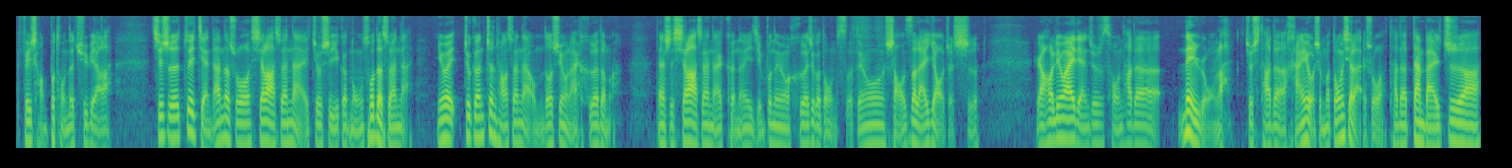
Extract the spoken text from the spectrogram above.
非常不同的区别了。其实最简单的说，希腊酸奶就是一个浓缩的酸奶，因为就跟正常酸奶我们都是用来喝的嘛。但是希腊酸奶可能已经不能用“喝”这个动词，得用勺子来舀着吃。然后另外一点就是从它的内容了，就是它的含有什么东西来说，它的蛋白质啊、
